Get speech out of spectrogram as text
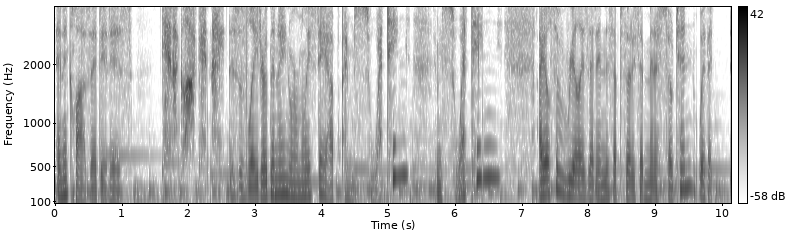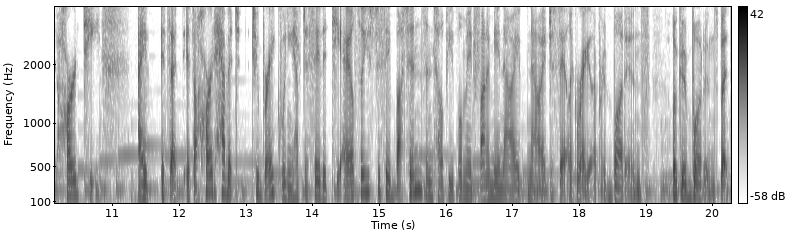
in a closet. It is 10 o'clock at night. This is later than I normally stay up. I'm sweating. I'm sweating. I also realized that in this episode I said Minnesotan with a hard T. I it's a it's a hard habit to break when you have to say the T. I also used to say buttons until people made fun of me. Now I now I just say it like regular. Buttons. Okay, buttons. But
